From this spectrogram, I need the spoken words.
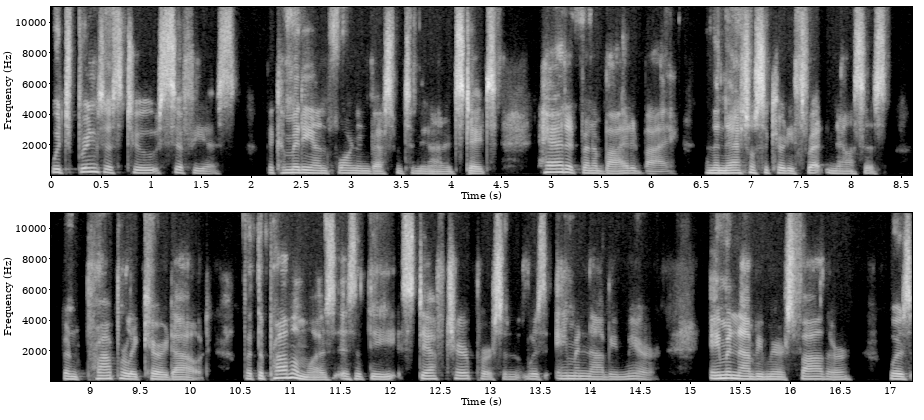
Which brings us to CFIUS, the Committee on Foreign Investments in the United States. Had it been abided by and the national security threat analysis been properly carried out. But the problem was is that the staff chairperson was Ayman Nabi Mir. Ayman Nabi Mir's father was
